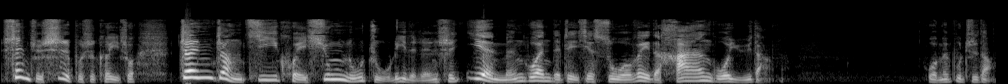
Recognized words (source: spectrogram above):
甚至是不是可以说，真正击溃匈奴主力的人是雁门关的这些所谓的韩安国余党呢？我们不知道，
